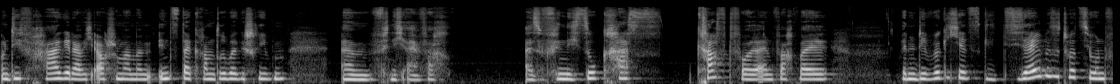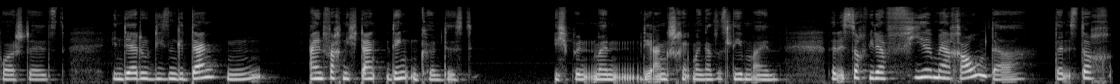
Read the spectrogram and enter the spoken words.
Und die Frage, da habe ich auch schon mal beim Instagram drüber geschrieben, ähm, finde ich einfach, also finde ich so krass kraftvoll einfach, weil wenn du dir wirklich jetzt dieselbe Situation vorstellst, in der du diesen Gedanken einfach nicht denken könntest, ich bin, mein, die Angst schränkt mein ganzes Leben ein, dann ist doch wieder viel mehr Raum da. Dann ist doch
